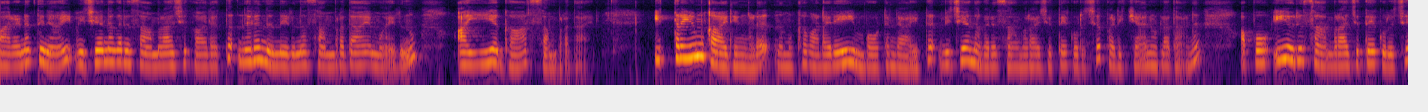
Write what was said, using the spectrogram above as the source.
ഭരണത്തിനായി വിജയനഗര സാമ്രാജ്യകാലത്ത് നിലനിന്നിരുന്ന സമ്പ്രദായമായിരുന്നു അയ്യഗാർ സമ്പ്രദായം. ഇത്രയും കാര്യങ്ങൾ നമുക്ക് വളരെ ഇമ്പോർട്ടന്റ് ആയിട്ട് വിജയനഗര സാമ്രാജ്യത്തെക്കുറിച്ച് പഠിക്കാനുള്ളതാണ്. അപ്പോൾ ഈ ഒരു സാമ്രാജ്യത്തെക്കുറിച്ച്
